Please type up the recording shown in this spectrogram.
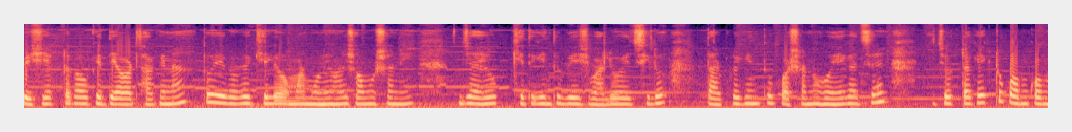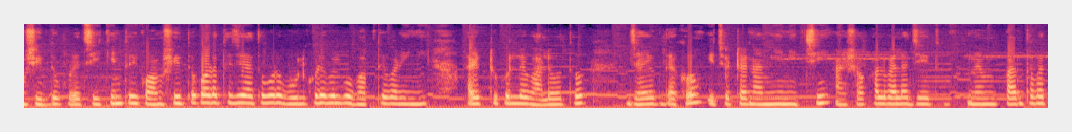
বেশি একটা কাউকে দেওয়ার থাকে না, তো এভাবে খেলেও আমার মনে হয় সমস্যা নেই। যাই হোক, খেতে কিন্তু বেশ ভালো হয়েছিল। তারপরে কিন্তু কষানো হয়ে গেছে। ইঁচড়টাকে একটু কম কম সিদ্ধ করেছি। কিন্তু এই কম সিদ্ধ করাতে যে এত বড় ভুল করে বলব ভাবতে পারিনি। আর একটু করলে ভালো হতো। যাই হোক দেখো ইঁচড়টা নামিয়ে নিচ্ছি। আর সকালবেলা যেহেতু পান্তা ভাত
